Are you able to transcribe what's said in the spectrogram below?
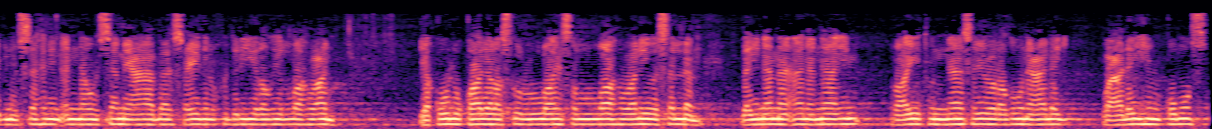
ابن سهل أنه سمع أبا سعيد الخدري رضي الله عنه يقول قال رسول الله صلى الله عليه وسلم بينما أنا نائم رأيت الناس يعرضون علي وعليهم قمص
